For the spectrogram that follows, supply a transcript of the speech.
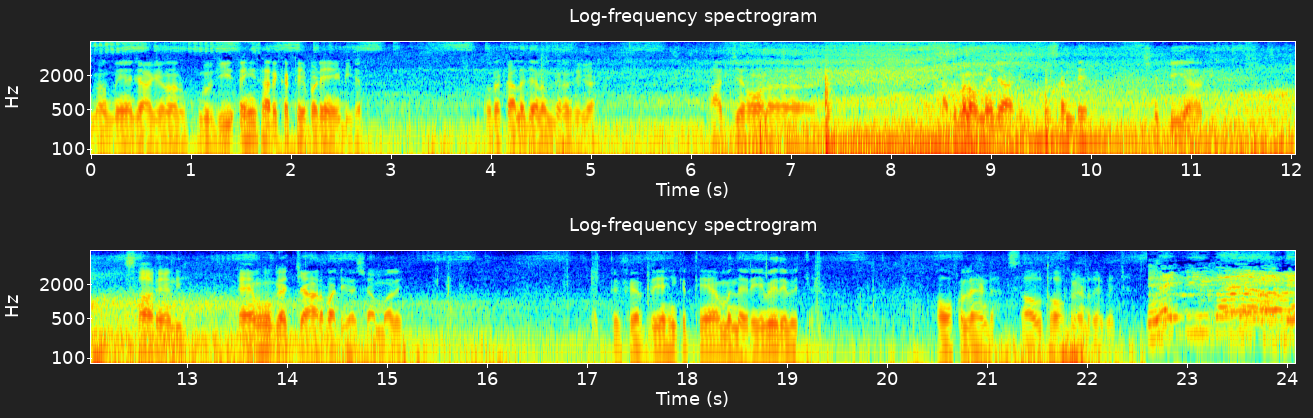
ਮਿਲਦੇ ਆ ਜਾ ਕੇ ਉਹਨਾਂ ਨੂੰ। ਗੁਰਜੀਤ, ਅਸੀਂ ਸਾਰੇ ਇਕੱਠੇ ਪੜ੍ਹੇ ਆ ਇੰਡੀਆ। ਉਹਦਾ ਕੱਲ ਜਨਮ ਦਿਨ ਸੀਗਾ। ਅੱਜ ਹੁਣ, ਅੱਜ ਮਨਾਉਂਦੇ ਜਾ ਕੇ। ਸੰਡੇ ਛੁੱਟੀ ਆ ਸਾਰਿਆਂ ਦੀ। ਟਾਈਮ ਹੋ ਗਿਆ 4 ਵਜੇ ਗਿਆ ਸ਼ਾਮਾਂ ਦੇ। ਤੇ ਫਿਰਦੇ ਅਸੀਂ ਕਿੱਥੇ ਆ? ਮਨਰੇਵੇ ਦੇ ਵਿੱਚ। ਆਕਲੈਂਡ ਸਾਊਥ ਆਕਲੈਂਡ ਦੇ ਵਿੱਚ। ਹੈਪੀ ਬਰਥਡੇ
